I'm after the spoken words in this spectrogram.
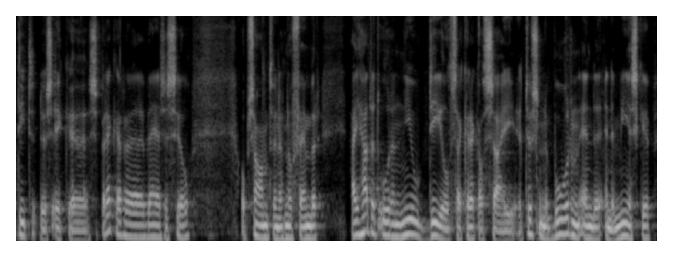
Die dus ik uh, spreker uh, wezen op 22 november. Hij had het over een nieuw deal, zou ik al zei, tussen de boeren en de, en de meerskip.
